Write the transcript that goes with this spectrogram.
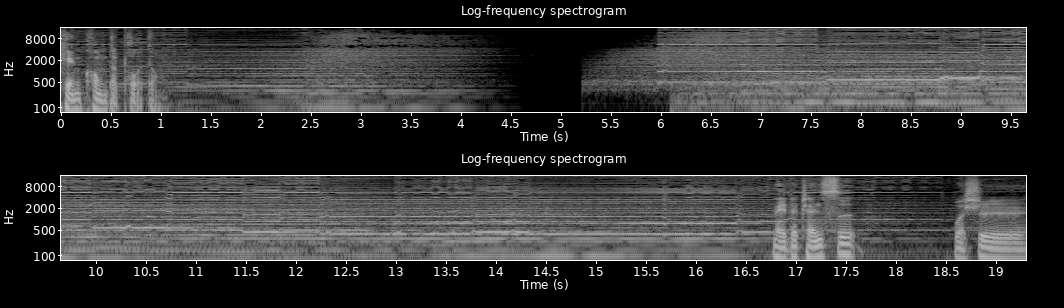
天空的破洞。美的沉思，我是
